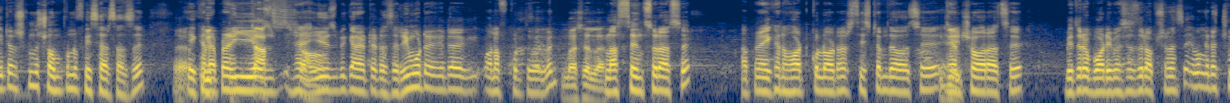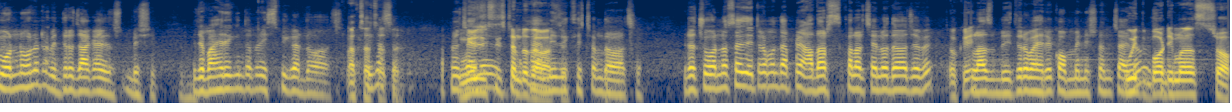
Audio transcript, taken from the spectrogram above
এটার সুন্দর সম্পূর্ণ ফিচার্স আছে। এখানে আপনার ইউএসবি হ্যাঁ ইউএসবি কানেক্টেড আছে। রিমোটে এটা অন অফ করতে পারবেন। মাশাআল্লাহ। প্লাস সেন্সর আছে। আপনার এখানে হট কোল ওয়াটার সিস্টেম দেওয়া আছে। হ্যান্ড শাওয়ার আছে ভিতরে বডি ম্যাসেজের অপশন আছে এবং এটা চুয়ান্ন হলে এটা ভিতরে জায়গা বেশি। এই যে বাইরে কিন্তু আপনার স্পিকার দেওয়া আছে আচ্ছা আচ্ছা আচ্ছা। আপনার Music system টা দেওয়া আছে। মিউজিক সিস্টেম দেওয়া আছে। এটা চুয়ান্ন সাইজ এটার মধ্যে আপনি আদার্স কালার চাইলেও দেওয়া যাবে। ওকে প্লাস ভিতরে বাইরে কম্বিনেশন চাইলে উইথ বডি মাস সহ?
